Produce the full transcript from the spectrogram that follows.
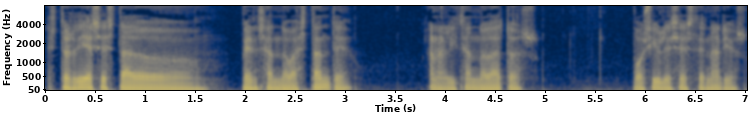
Estos días he estado pensando bastante, analizando datos, posibles escenarios,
